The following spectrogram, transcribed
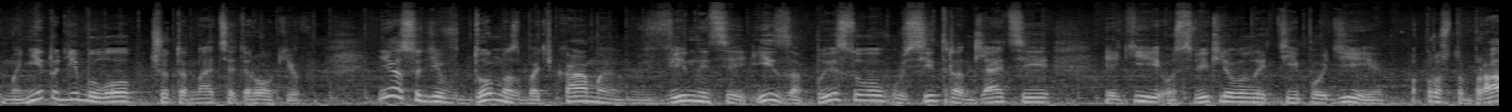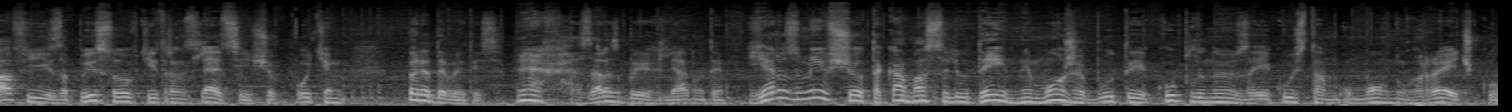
Мені тоді було 14 років. Я сидів вдома з батьками в Вінниці і записував усі трансляції, які освітлювали ті події. А Просто брав і записував ті трансляції, щоб потім передивитись. Ех, зараз би їх глянути. Я розумів, що така маса людей не може бути купленою за якусь там умовну гречку.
